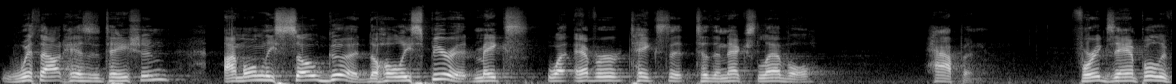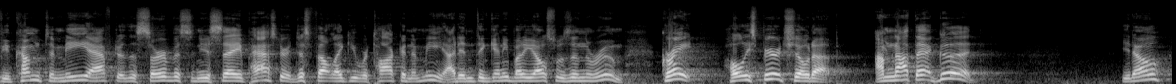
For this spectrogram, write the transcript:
without hesitation, I'm only so good. The Holy Spirit makes whatever takes it to the next level happen. For example, if you come to me after the service and you say, Pastor, it just felt like you were talking to me. I didn't think anybody else was in the room. Great. Holy Spirit showed up. I'm not that good. You know?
